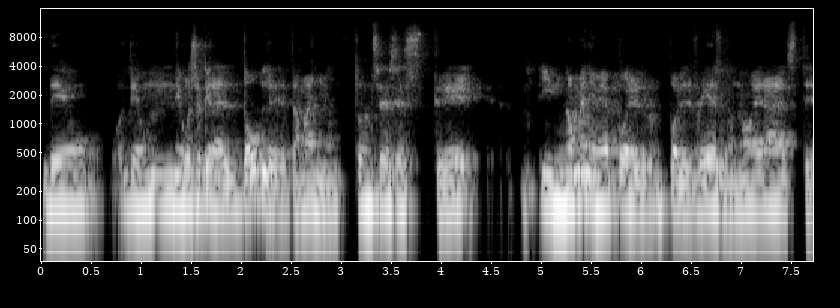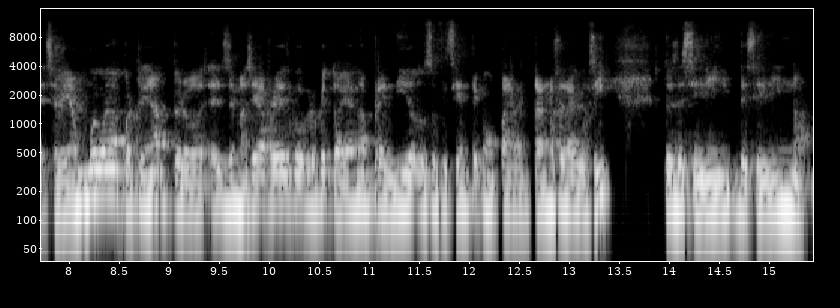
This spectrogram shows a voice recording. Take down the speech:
de, de, un negocio que era el doble de tamaño. Entonces, este, y no me animé por el, por el riesgo, ¿no? Era, este, se veía muy buena oportunidad, pero es demasiado riesgo, creo que todavía no he aprendido lo suficiente como para aventarme a hacer algo así. Entonces decidí, decidí no.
